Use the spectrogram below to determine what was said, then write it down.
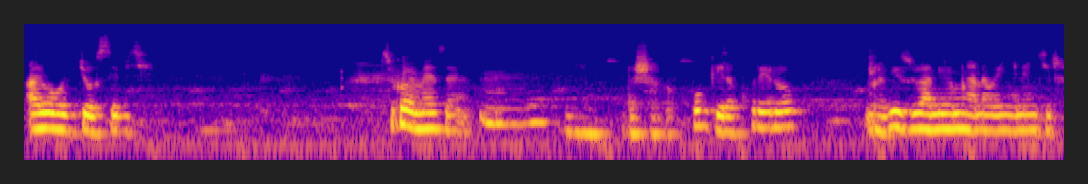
ari wowe byose bye. Siko bimeze Mm. Mm. ndashaka kukubwira ko rero urabizi uriya ni we mwana wenyine ngira.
